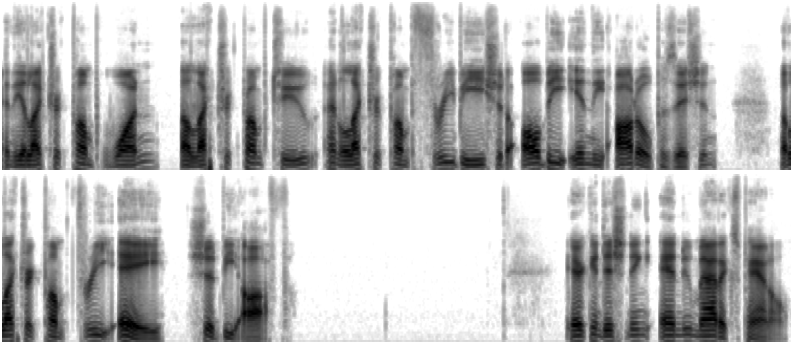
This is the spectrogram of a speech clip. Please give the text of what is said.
And the electric pump 1, electric pump 2, and electric pump 3B should all be in the auto position. Electric pump 3A should be off. Air conditioning and pneumatics panel.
